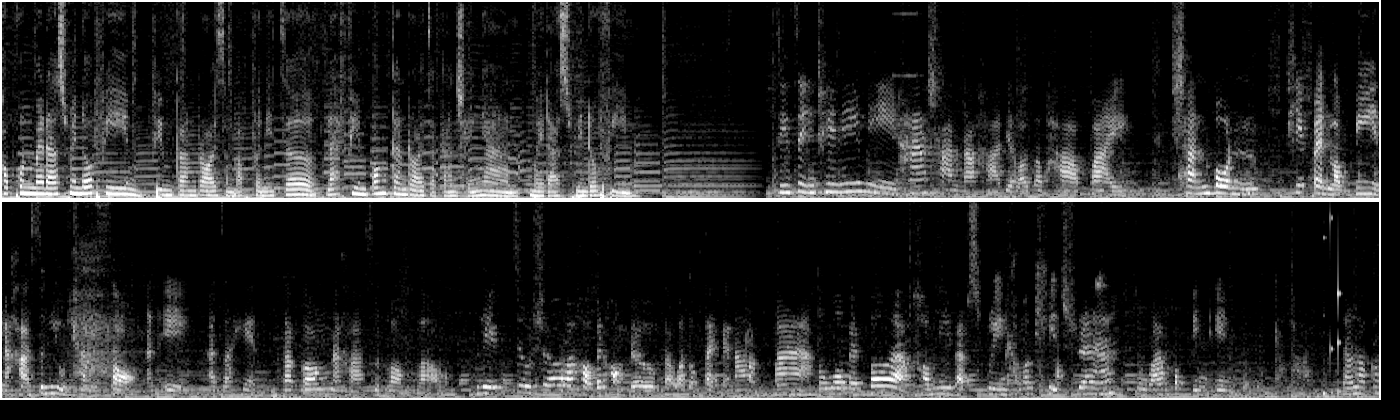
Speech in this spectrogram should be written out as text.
ขอบคุณ Midas Window Film ฟิล์มกันรอยสำหรับเฟอร์นิเจอร์และฟิล์มป้องกันรอยจากการใช้งาน Midas Window Film จริงๆ ที่นี่มี 5 ชั้นนะคะ เดี๋ยวเราจะพาไปชั้นบนที่เป็นล็อบบี้นะคะ ซึ่งอยู่ชั้น 2 นั่นเอง อาจจะเห็นตากล้องนะคะ สุดหล่อของเราลิฟต์จิวเชื่อว่าเขาเป็นของเดิม แต่ว่าตกแต่งได้น่ารักมาก ตัว wallpaper อะเขามีแบบสกรีนคำว่า kids ด้วยนะจูว่าเขาปริ้นเองเลยนะคะ แล้วเราก็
